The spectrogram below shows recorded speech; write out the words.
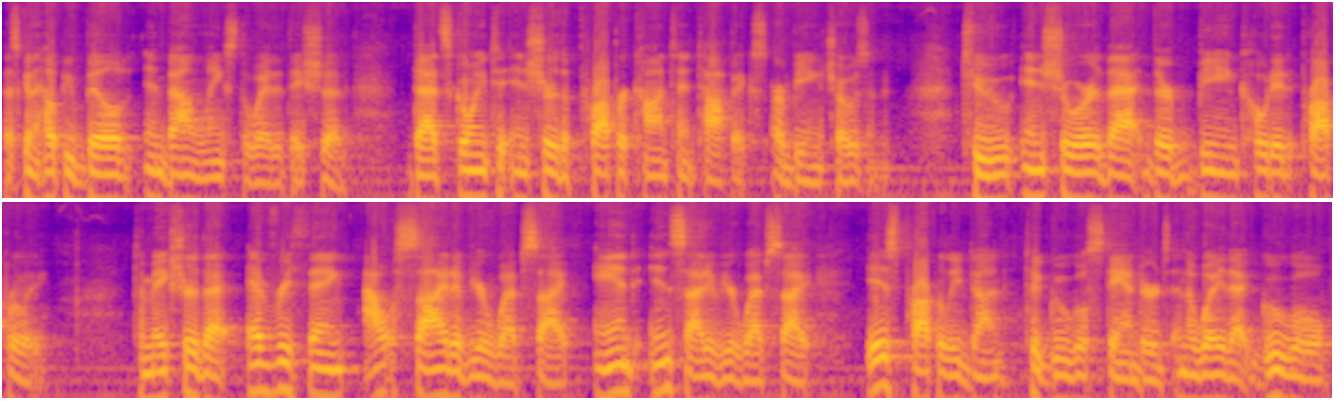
That's going to help you build inbound links the way that they should that's going to ensure the proper content topics are being chosen, to ensure that they're being coded properly, to make sure that everything outside of your website and inside of your website is properly done to Google standards and the way that Google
